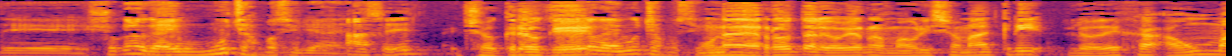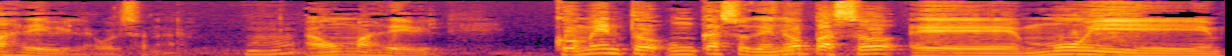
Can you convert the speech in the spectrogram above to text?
yo creo que hay muchas posibilidades. Ah, sí. Yo creo que, una derrota del gobierno de Mauricio Macri lo deja aún más débil a Bolsonaro. Aún más débil. Comento un caso que no pasó eh, muy.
